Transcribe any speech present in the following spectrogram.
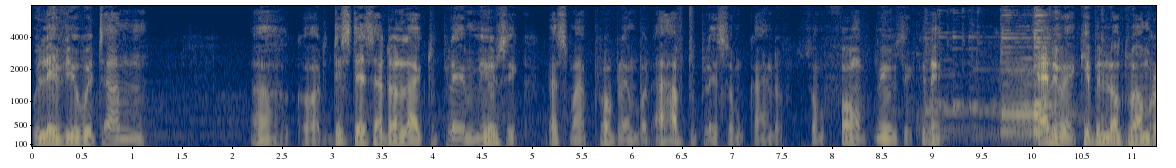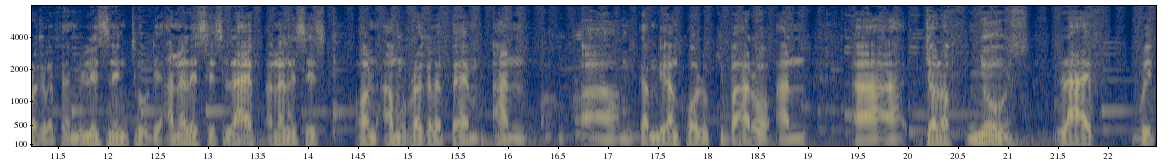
we leave you with um oh god. These days I don't like to play music. That's my problem but I have to play some kind of some form of music isn't it Anyway, keep it locked to Amuragal FM. You're listening to the analysis, live analysis on Amuragal FM and um, Gambian Kolu Kibaro and uh, Jollof News live with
